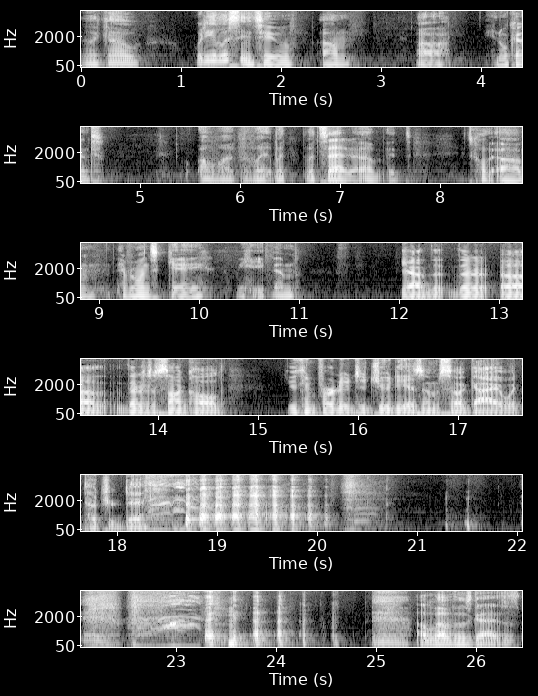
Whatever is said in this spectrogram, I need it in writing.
like, oh, what are you listening to? Um, uh, anal cunt. Oh, what, what, what what's that? Um, it, it's called um, everyone's gay. We hate them. Yeah, the, there uh, there's a song called "You Converted to Judaism So a Guy Would Touch Your Dick." I love those guys.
